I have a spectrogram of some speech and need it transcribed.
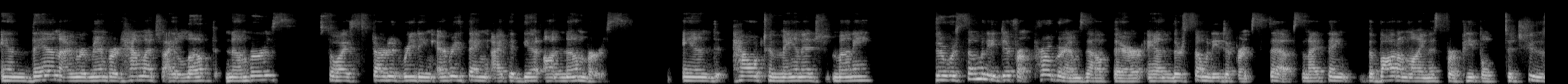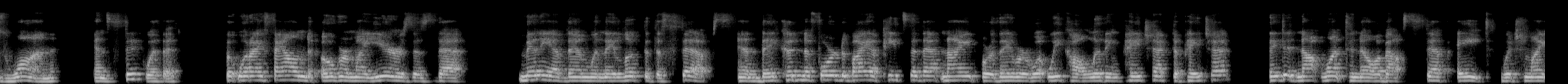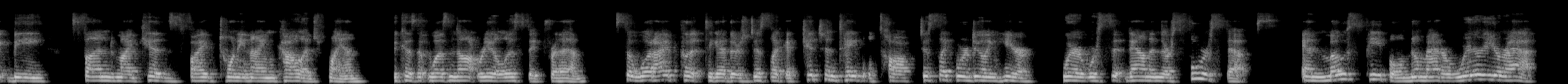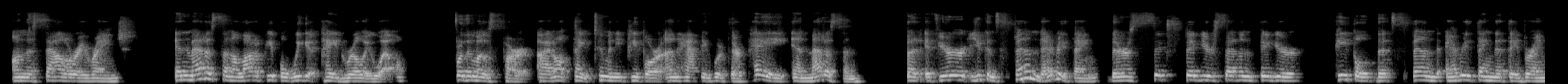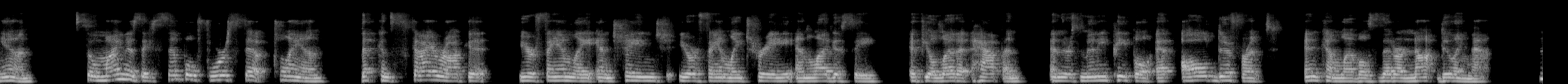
And then I remembered how much I loved numbers. So I started reading everything I could get on numbers and how to manage money. There were so many different programs out there, and there's so many different steps. And I think the bottom line is for people to choose one and stick with it. But what I found over my years is that many of them, when they looked at the steps and they couldn't afford to buy a pizza that night, or they were what we call living paycheck to paycheck, they did not want to know about step eight, which might be fund my kids' 529 college plan, because it was not realistic for them. So, what I put together is just like a kitchen table talk, just like we're doing here, where we're sit down and there's four steps. And most people, no matter where you're at on the salary range, in medicine, a lot of people, we get paid really well for the most part. I don't think too many people are unhappy with their pay in medicine. But if you're, you can spend everything. There's six figure, seven figure people that spend everything that they bring in. So mine is a simple four step plan that can skyrocket your family and change your family tree and legacy if you'll let it happen. And there's many people at all different income levels that are not doing that.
